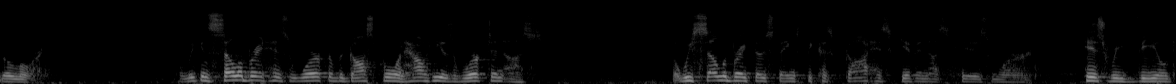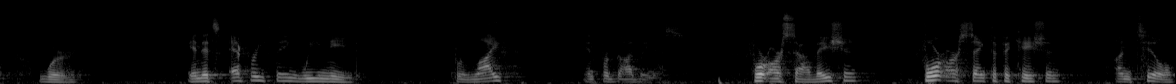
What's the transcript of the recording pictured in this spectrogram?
the Lord. And we can celebrate his work of the gospel and how he has worked in us. But we celebrate those things because God has given us his word, his revealed word. And it's everything we need for life and for godliness, for our salvation, for our sanctification, until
